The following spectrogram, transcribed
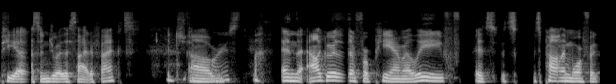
P.S. Enjoy the side effects. Of um, course. and the algorithm for PMLE, it's it's it's polymorphic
